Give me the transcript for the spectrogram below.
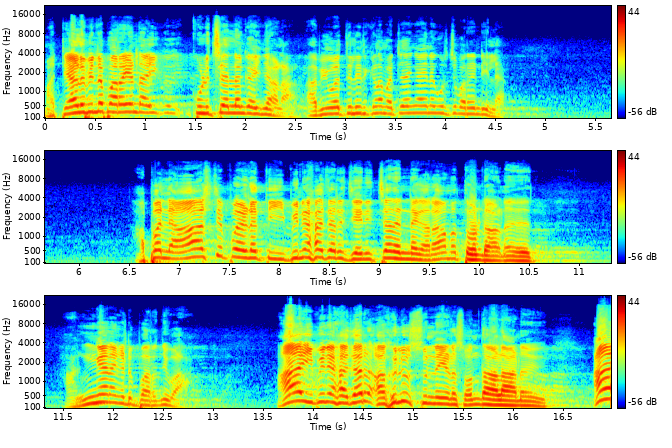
മറ്റേ ആൾ പിന്നെ പറയണ്ട ഈ കുളിച്ചെല്ലാം കഴിഞ്ഞ ആളാ. അഭിമുഖത്തിലിരിക്കണ മറ്റേ അതിനെ കുറിച്ച് പറയേണ്ടിയില്ല. അപ്പൊ ലാസ്റ്റ് ഇപ്പൊ എടുത്ത് ഇബിന് ഹജർ ജനിച്ചതെന്നെ കറാമത്തോണ്ടാണ്. അങ്ങനെ അങ്ങോട്ട് പറഞ്ഞു വാ. ആ ഇബിന് ഹജർ അഹ്ലുസുന്നയുടെ സ്വന്തം ആളാണ്. ആ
